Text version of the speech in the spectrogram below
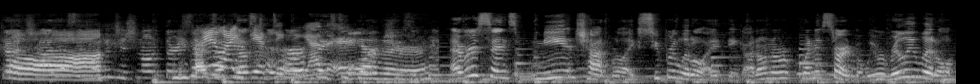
Yeah, Chad has a competition on Thursday. guys are dancing perfect together. Ever since me and Chad were like super little, I think I don't know when it started, but we were really little.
